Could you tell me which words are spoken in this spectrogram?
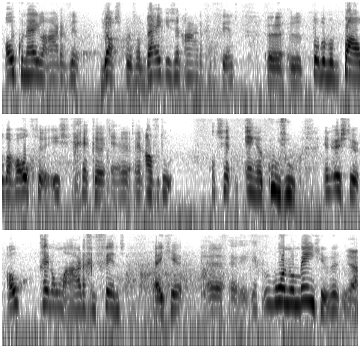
ook een hele aardige vent. Jasper van Dijk is een aardige vent. Eh, eh, tot op een bepaalde hoogte is gekke eh, en af en toe ontzettend enge Kuzu. En Ustur ook geen onaardige vent. Weet je, eh, een mooi momentje. Wat, Ja.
